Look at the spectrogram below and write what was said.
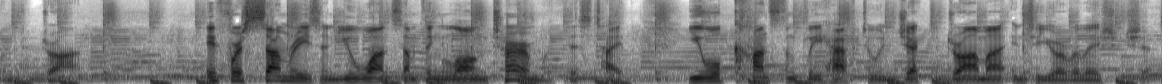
und Drang. If for some reason you want something long term with this type, you will constantly have to inject drama into your relationship.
